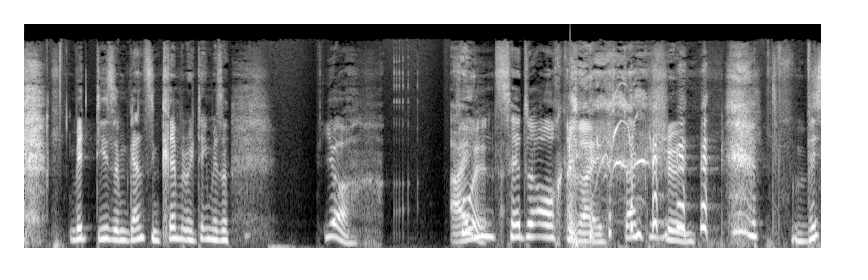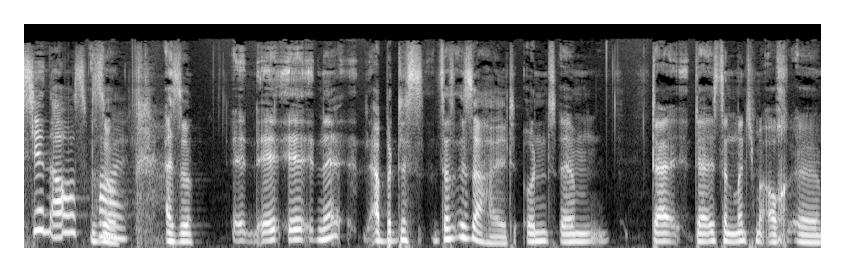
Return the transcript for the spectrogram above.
mit diesem ganzen Krempel und ich denke mir so, ja, cool. eins hätte auch gereicht. Dankeschön. Ein bisschen Auswahl. So, also, äh, äh, äh, ne, aber das, das ist er halt. Und ähm, da, da ist dann manchmal auch äh,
